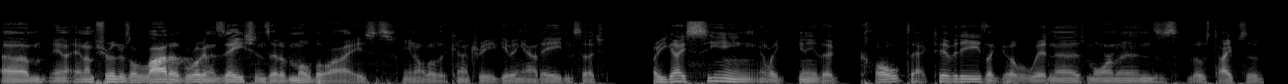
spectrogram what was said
um, and, and I'm sure there's a lot of organizations that have mobilized, you know, all over the country, giving out aid and such. Are you guys seeing like any of the cult activities, like Jehovah's Witness, Mormons, those types of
